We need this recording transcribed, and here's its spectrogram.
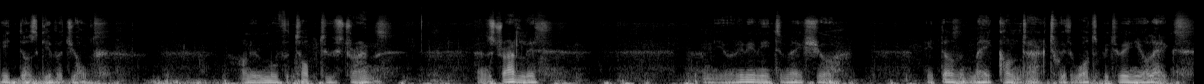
it does give a jolt. I'm to remove the top two strands and straddle it, and you really need to make sure it doesn't make contact with what's between your legs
